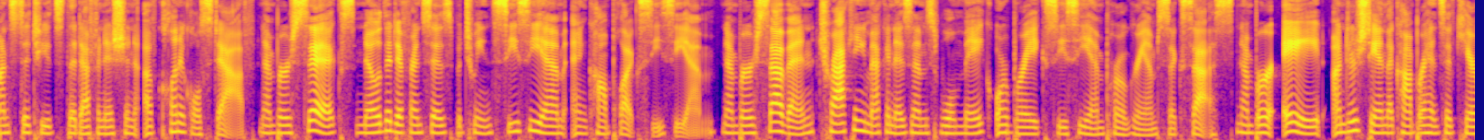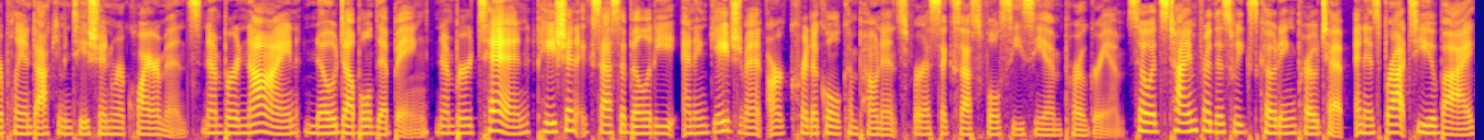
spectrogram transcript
constitutes the definition of clinical staff. Number six, know the differences between CCM and complex CCM. Number seven, tracking mechanisms will make or break CCM program success. Number eight, understand the comprehensive care plan documentation requirements. Number nine, no double dipping. Number 10, patient accessibility and engagement are critical components for a successful CCM program. So it's time for this week's coding pro tip, and it's brought to you by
